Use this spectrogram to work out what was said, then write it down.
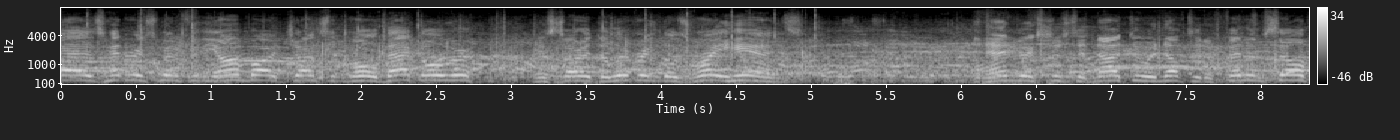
as Hendricks went for the armbar, Johnson rolled back over and started delivering those right hands. And Hendricks just did not do enough to defend himself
